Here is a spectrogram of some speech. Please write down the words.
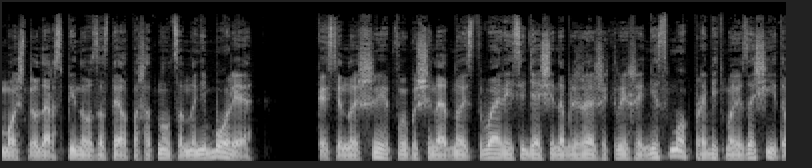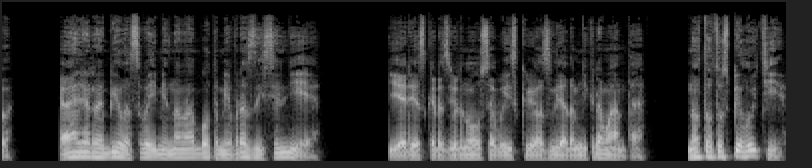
Мощный удар в спину заставил пошатнуться, но не более. Костяной шип, выпущенный одной из тварей, сидящей на ближайшей крыше, не смог пробить мою защиту. Алера била своими наноботами в разы сильнее. Я резко развернулся, выискивая взглядом некроманта. Но тот успел уйти.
